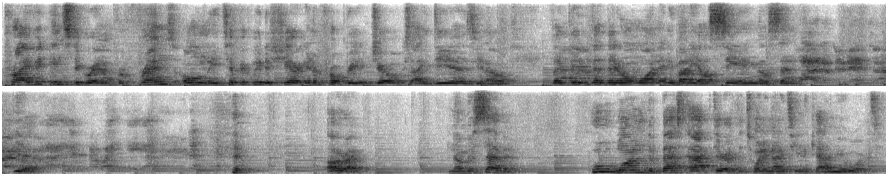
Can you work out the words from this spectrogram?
private Instagram for friends only, typically to share inappropriate jokes, ideas, you know, like they, that they don't want anybody else seeing. They'll send. Why don't do that? I- Yeah. I have no idea. All right. Number seven. Who won the Best Actor at the 2019 Academy Awards?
